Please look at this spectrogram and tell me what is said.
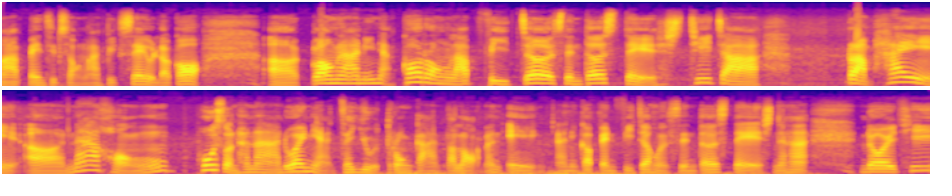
มาเป็น 12 ล้านพิกเซล แล้วก็กล้องหน้านี้เนี่ยก็รองรับฟีเจอร์ Center Stage ที่จะ ปรับให้หน้าของผู้สนทนาด้วยเนี่ย จะอยู่ตรงกลางตลอดนั่นเอง อันนี้ก็เป็นฟีเจอร์ของ Center Stage นะฮะ โดยที่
